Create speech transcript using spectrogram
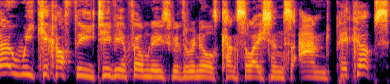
So we kick off the TV and film news with renewals, cancellations, and pickups.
